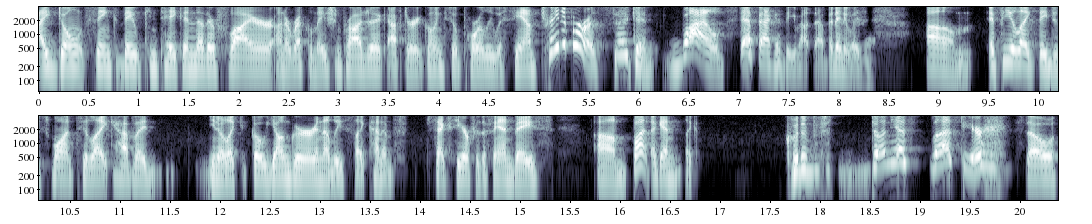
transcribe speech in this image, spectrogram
I don't think they can take another flyer on a reclamation project after it going so poorly with Sam. Trade it for a second. Wild. Step back and think about that. But anyways, um, I feel like they just want to like have a, you know, like go younger and at least like kind of sexier for the fan base. Um, but again, like could have done yes last year. So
